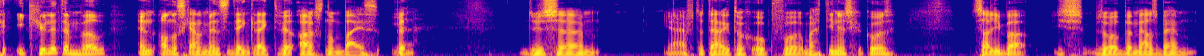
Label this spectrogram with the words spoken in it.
ik gun het hem wel. En anders gaan de mensen denken dat ik te veel Arsenal bias ben. Ja. Dus ehm, ja, hij heeft uiteindelijk toch ook voor Martinez gekozen. Saliba is zowel bij mij als bij hem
